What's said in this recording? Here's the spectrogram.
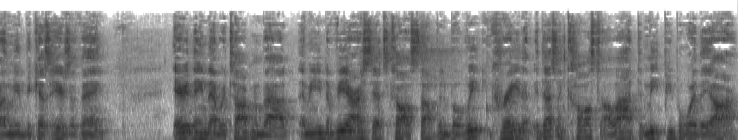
I mean because here's the thing. Everything that we're talking about i mean the vr sets cost something but we can create it. It doesn't cost a lot to meet people where they are.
